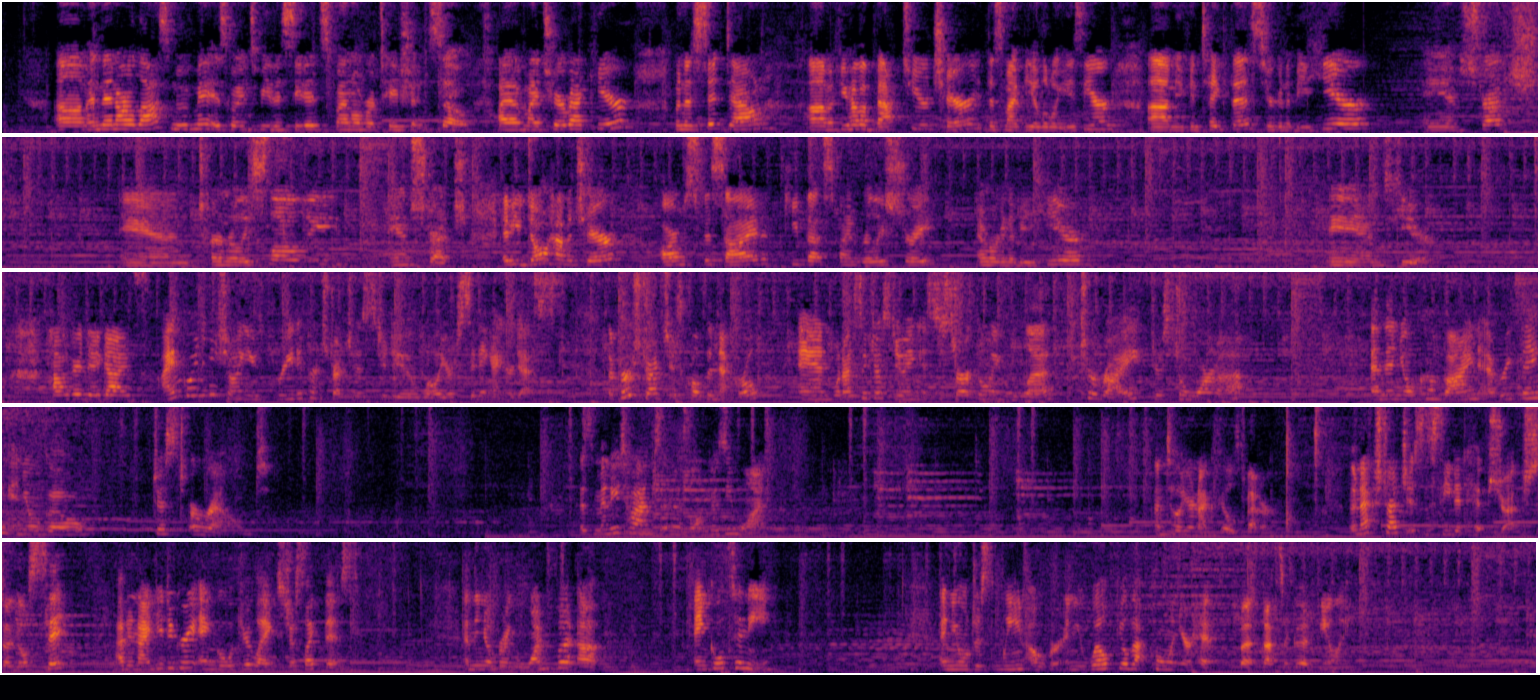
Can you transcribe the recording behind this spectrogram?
Um, and then our last movement is going to be the seated spinal rotation. So I have my chair back here. I'm gonna sit down. Um, if you have a back to your chair, this might be a little easier. Um, you can take this, you're gonna be here and stretch and turn really slowly and stretch. If you don't have a chair, arms to the side, keep that spine really straight. And we're gonna be here and here. Have a great day, guys. I am going to be showing you three different stretches to do while you're sitting at your desk. The first stretch is called the neck roll, and what I suggest doing is to start going left to right just to warm up. And then you'll combine everything and you'll go just around. As many times and as long as you want. until your neck feels better. The next stretch is the seated hip stretch. So you'll sit at a 90 degree angle with your legs just like this. And then you'll bring one foot up, ankle to knee, and you'll just lean over. And you will feel that pull in your hip, but that's a good feeling.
